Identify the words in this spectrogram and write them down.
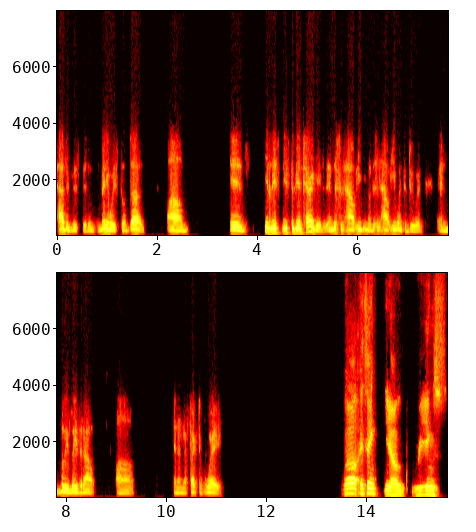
has existed and in many ways still does um, is you know needs, needs to be interrogated and this is how he you know this is how he went to do it and really lays it out uh, in an effective way well i think you know readings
